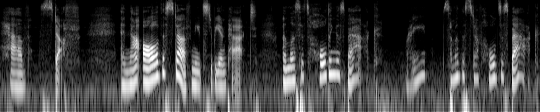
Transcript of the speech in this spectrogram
have stuff. And not all the stuff needs to be unpacked unless it's holding us back, right? Some of the stuff holds us back.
